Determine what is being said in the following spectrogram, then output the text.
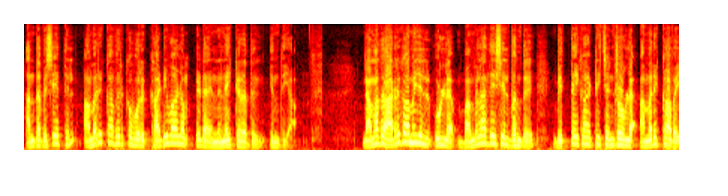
அந்த விஷயத்தில் அமெரிக்காவிற்கு ஒரு கடிவாளம் இட நினைக்கிறது இந்தியா. நமது அருகாமையில் உள்ள பங்களாதேஷில் வந்து வித்தை காட்டி சென்றுள்ள அமெரிக்காவை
